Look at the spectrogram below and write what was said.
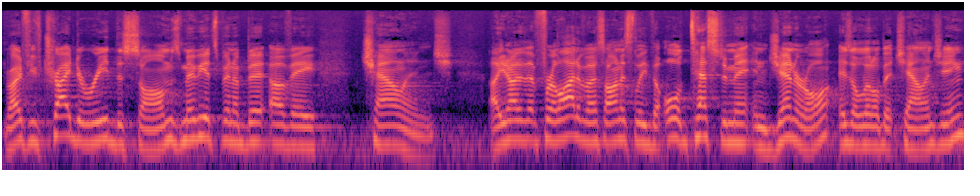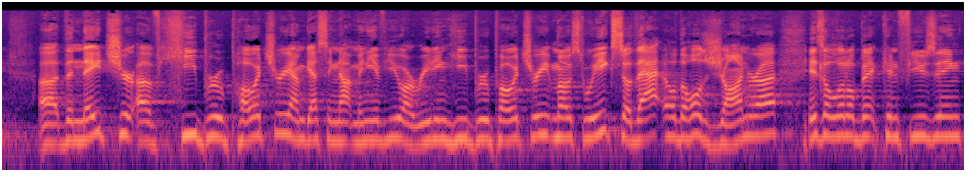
Right? If you've tried to read the Psalms, maybe it's been a bit of a challenge. Uh, you know, for a lot of us, honestly, the Old Testament in general is a little bit challenging. Uh, the nature of Hebrew poetry, I'm guessing not many of you are reading Hebrew poetry most weeks, so that oh, the whole genre is a little bit confusing.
